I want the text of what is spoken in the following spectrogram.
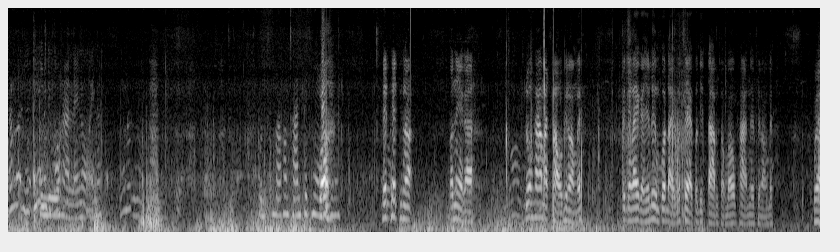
นั่งหลับอยู่ที่กินอยู่อาหารหน่อยๆนะคุณบาคำพานเผ็ดแห้งนะเผ็ดเผ็ดพี่น้องตอนนี้ก็ล่วงห้ามัดเข่าพี่น้องเด้ยเป็นยังไงก็อย่าลืมกดไลค์กดแชร์กดติดตามสองเบาผ่านเด้อพี่น้องเด้อ เพื่อ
